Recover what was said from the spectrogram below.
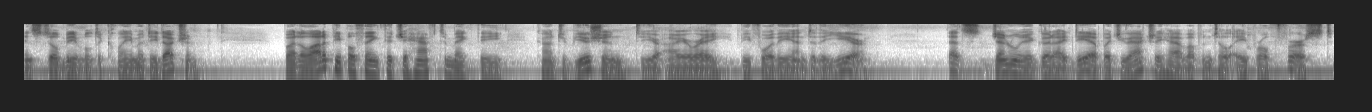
and still be able to claim a deduction. But a lot of people think that you have to make the contribution to your IRA before the end of the year. That's generally a good idea, but you actually have up until April 1st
